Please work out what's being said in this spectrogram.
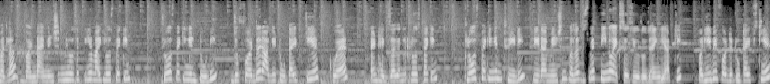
मतलब वन डायमेंशन में हो सकती है हमारी close packing close packing in two D जो फर्दर आगे टू टाइप की है square and hexagonal close packing close packing in three D three dimension मतलब जिसमें तीनों एक्सेस यूज़ हो जाएँगी आपकी, और ये भी फर्दर टू टाइप्स की है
